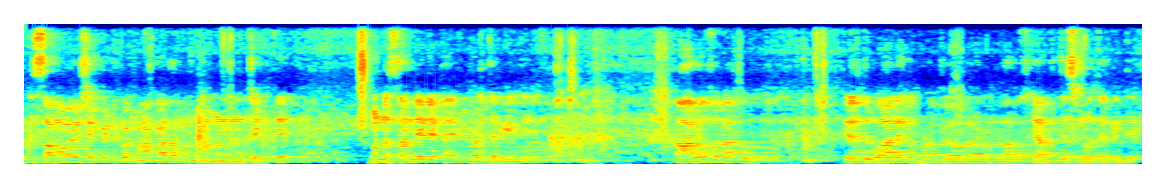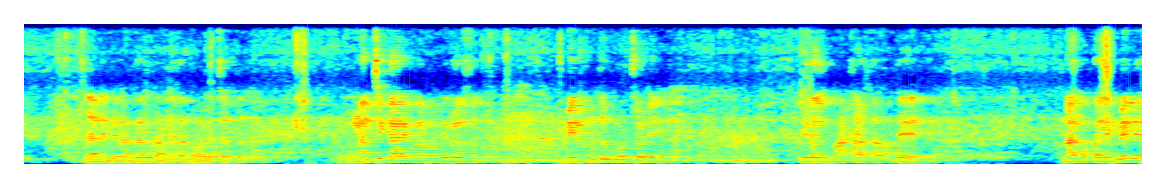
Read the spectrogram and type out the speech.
ఒక సమావేశం పెట్టుకొని మాట్లాడాలనుకున్నామని చెప్తే మొన్న సండేనే టైం ఇవ్వడం జరిగింది. ఆ రోజు నాకు హెల్త్ బాగాలేకపోవడం ఫీవర్ రావడం ఆ రోజు క్యాన్సిల్ చేసుకోవడం జరిగింది. దాన్ని మీరు అందరూ కూడా అంతగా భావించద్దు. ఒక మంచి కార్యక్రమం ఈరోజు. మీ ముందు కూర్చొని ఈరోజు మాట్లాడుతూ ఉంటే నాకు ఒక ఎమ్మెల్యే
